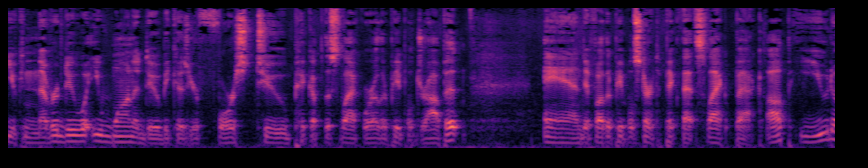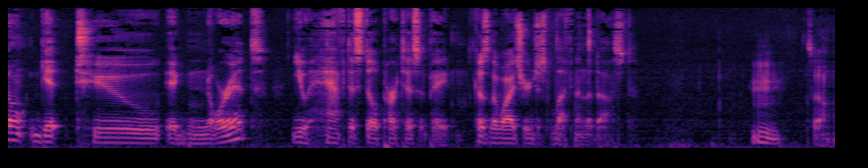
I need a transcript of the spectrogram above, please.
You can never do what you want to do because you're forced to pick up the slack where other people drop it. And if other people start to pick that slack back up, you don't get to ignore it. You have to still participate because otherwise you're just left in the dust. Hmm. So,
